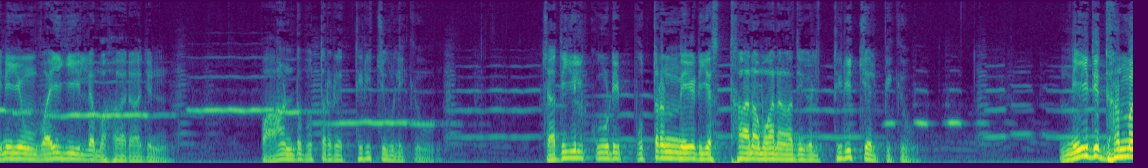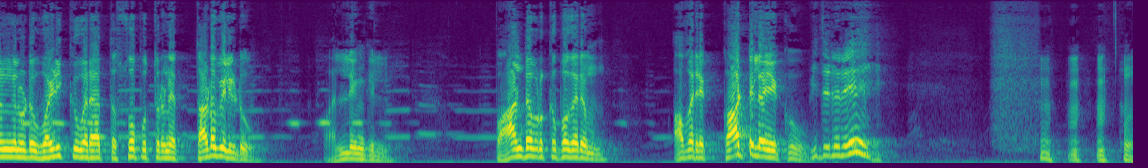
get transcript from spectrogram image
ഇനിയും വൈകിയില്ല മഹാരാജൻ. പാണ്ഡുപുത്രരെ തിരിച്ചു വിളിക്കൂ. ചതിയിൽ കൂടി പുത്രൻ നേടിയ സ്ഥാനമാനാദികൾ തിരിച്ചേൽപ്പിക്കൂ. നീതിധർമ്മങ്ങളുടെ വഴിക്ക് വരാത്ത സ്വപുത്രനെ തടവിലിടൂ. അല്ലെങ്കിൽ പാണ്ഡവർക്ക് പകരം അവരെ കാട്ടിലയക്കൂ. വിതുരരെ!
